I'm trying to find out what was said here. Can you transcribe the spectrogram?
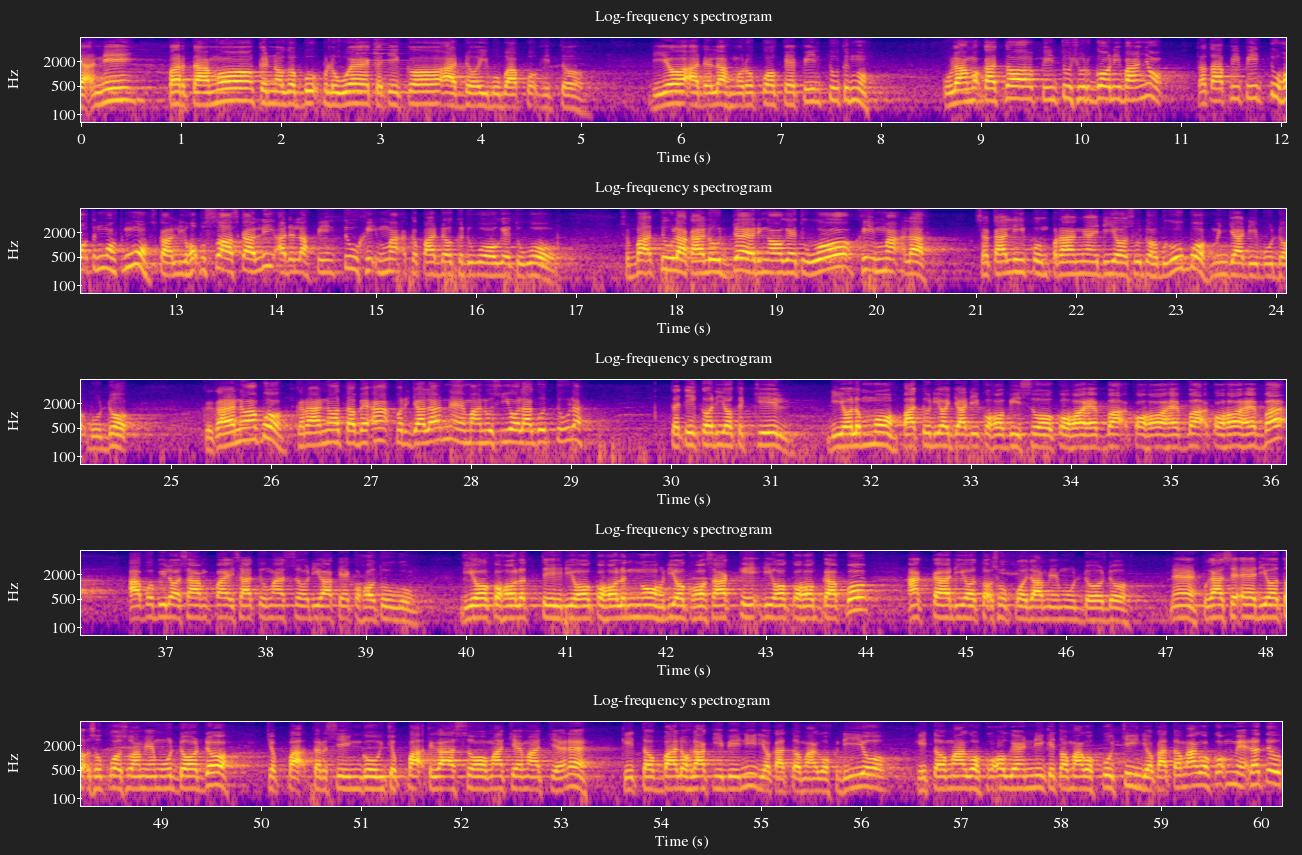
Yakni pertama kena rebut peluang ketika ada ibu bapa kita. Dia adalah merupakan pintu tengah. Ulama kata pintu syurga ni banyak. Tetapi pintu hak tengah-tengah sekali, hak besar sekali adalah pintu khidmat kepada kedua orang tua. Sebab itulah kalau dia dengan orang tua, khidmatlah. Sekalipun perangai dia sudah berubah menjadi budak-budak. Kerana apa? Kerana tabiat perjalanan manusia lagu itulah. Ketika dia kecil, dia lemah, patu dia jadi koha bisa, koha hebat, koha hebat, koha hebat. Apabila sampai satu masa dia akan koha turun. Dia kau letih, dia kau lengah, dia kau sakit, dia kau gapo, akal dia tak supo zaman muda dah. Nah, perasaan dia tak supo suami muda dah. Cepat tersinggung, cepat terasa macam-macam nah. Kita balah laki bini dia kata marah ke dia. Kita marah ke orang ni, kita marah kucing, dia kata marah ke mek dah tu.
